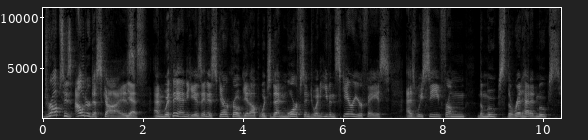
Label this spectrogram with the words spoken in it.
drops his outer disguise. Yes. And within, he is in his Scarecrow getup, which then morphs into an even scarier face, as we see from the Mooks, the red hatted Mooks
